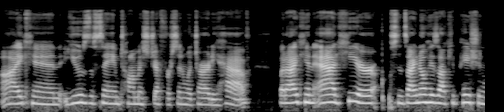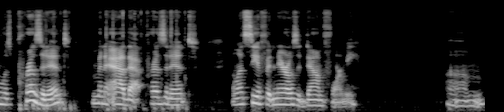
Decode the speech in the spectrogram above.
I can use the same Thomas Jefferson, which I already have, but I can add here, since I know his occupation was president, I'm going to add that president, and let's see if it narrows it down for me. Um,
